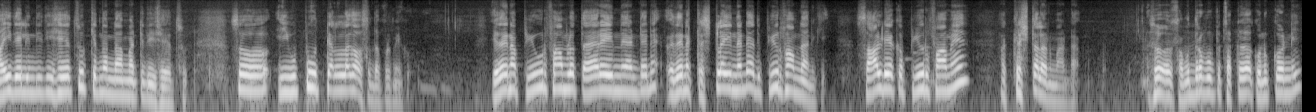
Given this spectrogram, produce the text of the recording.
పై తేలింది తీసేయచ్చు కింద ఉన్న మట్టి తీసేయచ్చు. సో ఈ ఉప్పు తెల్లగా వస్తుంది అప్పుడు మీకు. ఏదైనా ప్యూర్ ఫామ్లో తయారైంది అంటేనే ఏదైనా క్రిస్టల్ అయిందంటే అది ప్యూర్ ఫామ్ దానికి. సాల్ట్ యొక్క ప్యూర్ ఫామే ఆ క్రిస్టల్ అనమాట సో సముద్రపు ఉప్పు చక్కగా కొనుక్కోండి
